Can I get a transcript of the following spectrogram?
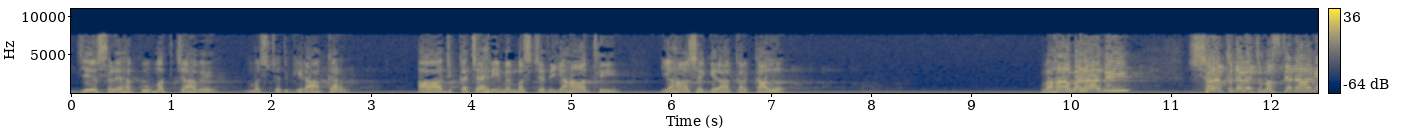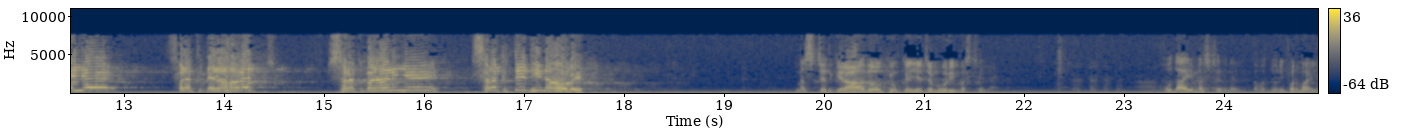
جسے حکومت چاہے مسجد گرا کر، آج کچہری میں مسجد یہاں تھی، یہاں سے گرا کر کل وہاں بنا دی۔ سڑک دے مسجد آ گئی ہے، سڑک دے راہ سڑک بنانی ہے، سڑک ٹیڈھی نہ ہوئے مسجد گرا دو کیونکہ یہ جمہوری مسجد ہے۔ خدائی مسجد نے، توجہ نہیں فرمائی۔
